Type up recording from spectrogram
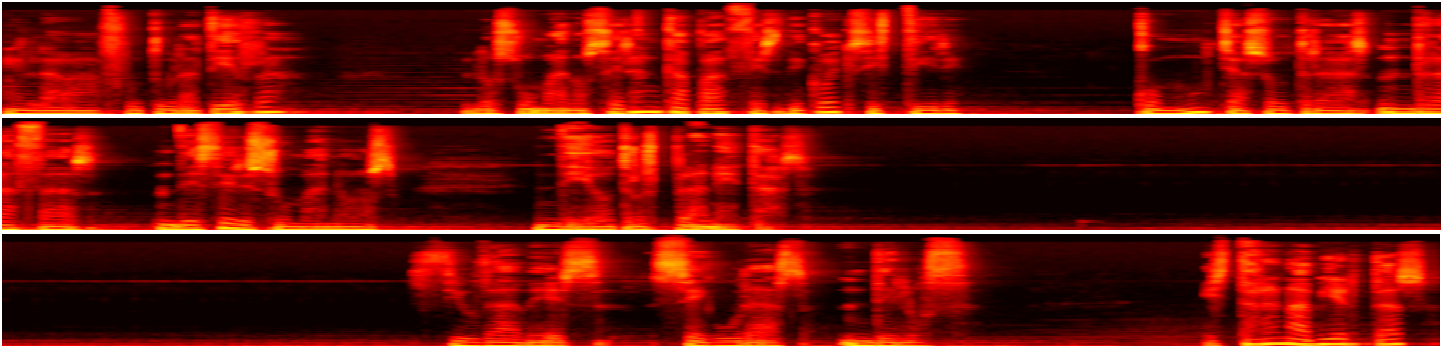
En la futura Tierra, los humanos serán capaces de coexistir con muchas otras razas de seres humanos de otros planetas. Ciudades seguras de luz estarán abiertas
